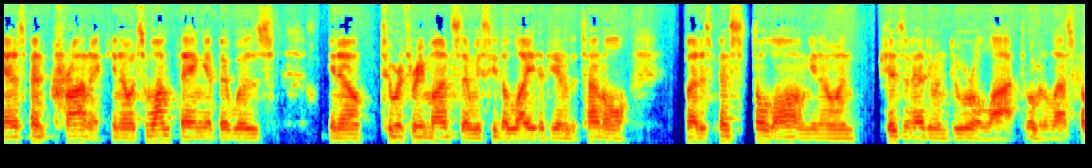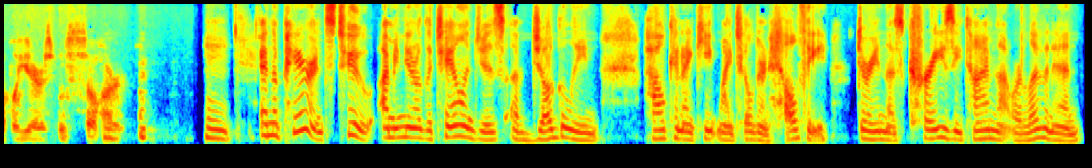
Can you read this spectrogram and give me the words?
and it's been chronic. You know, it's one thing if it was, you know, two or three months and we see the light at the end of the tunnel. but it's been so long, you know, and kids have had to endure a lot over the last couple of years. It's been so hard. Mm. And the parents too. I mean, you know, the challenges of juggling how can I keep my children healthy during this crazy time that we're living in.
